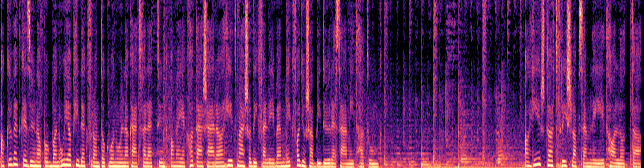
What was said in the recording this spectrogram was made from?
A következő napokban újabb hidegfrontok vonulnak át felettünk, amelyek hatására a hét második felében még fagyosabb időre számíthatunk. A Hírstart friss lapszemléjét hallotta.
